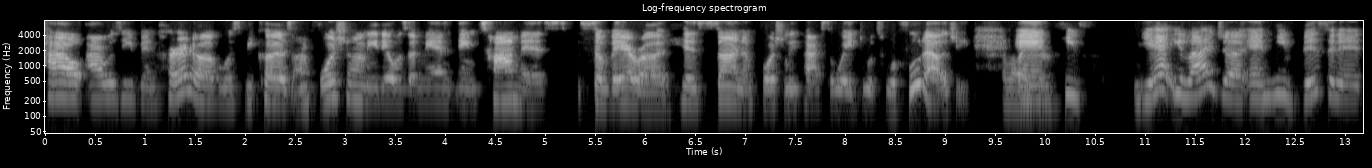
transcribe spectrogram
how I was even heard of was because unfortunately there was a man named Thomas Silvera. His son unfortunately passed away due to a food allergy. Elijah. And he yeah, Elijah, and he visited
